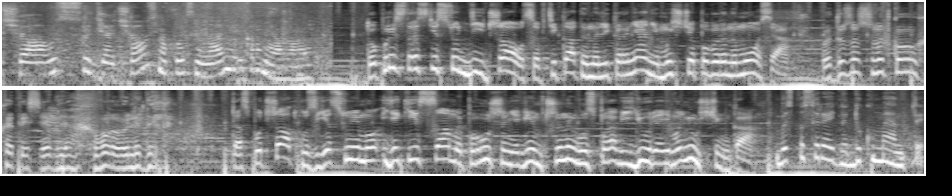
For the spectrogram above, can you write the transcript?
Чаус, суддя Чаус знаходиться на лікарняному. До пристрасті судді Чауса втікати на лікарняні ми ще повернемося. Ви дуже швидко рухаєтесь, як для хворої людини. Та спочатку з'ясуємо, які саме порушення він вчинив у справі Юрія Іванющенка. Безпосередньо документи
